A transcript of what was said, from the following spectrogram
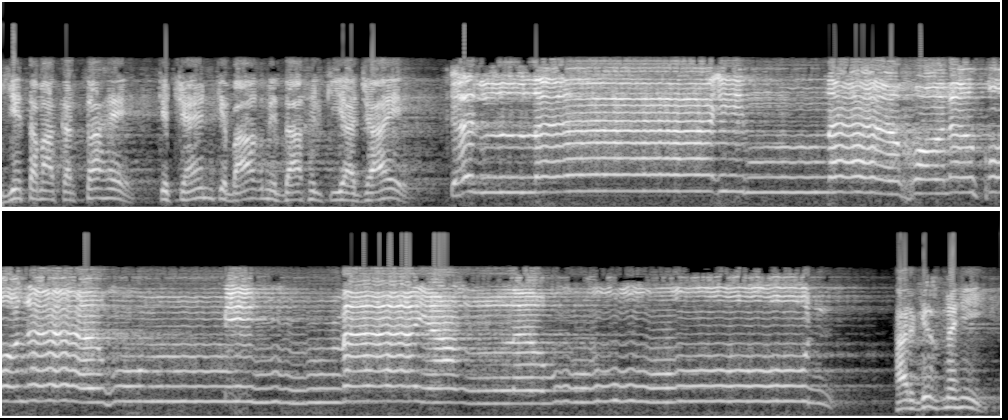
یہ تما کرتا ہے کہ چین کے باغ میں داخل کیا جائے۔ ہرگز نہیں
